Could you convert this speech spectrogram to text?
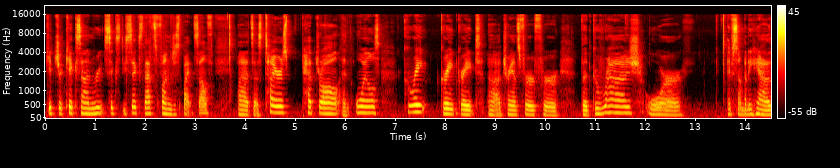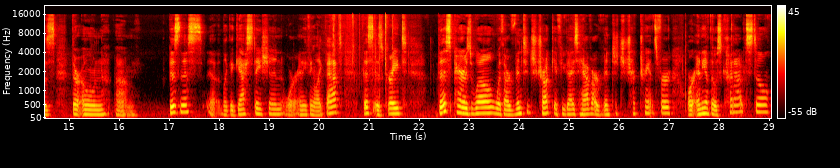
Get your kicks on Route 66. That's fun just by itself. Uh, it says tires, petrol, and oils. Great, great, great uh, transfer for the garage or if somebody has their own um, business, uh, like a gas station or anything like that. This is great. This pairs well with our vintage truck. If you guys have our vintage truck transfer or any of those cutouts still,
